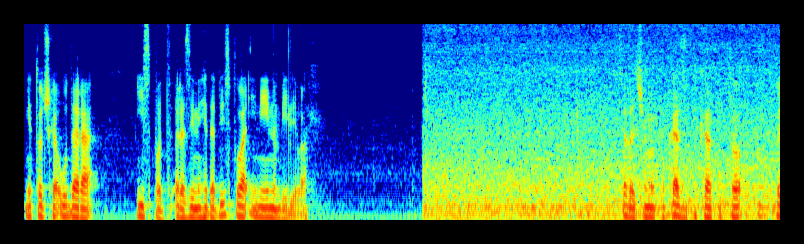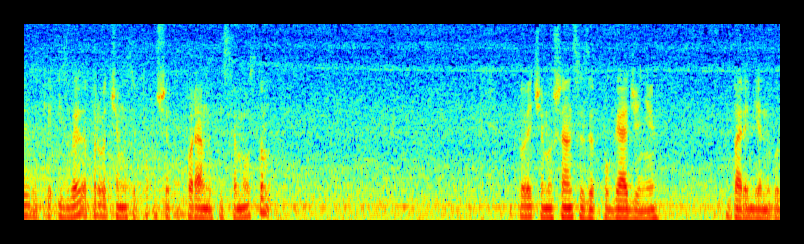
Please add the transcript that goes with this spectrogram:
je točka udara ispod razine head displaya i nije nam vidljiva. Sada ćemo pokazati kako to prilike izgleda. Prvo ćemo se pokušati poravnati sa mostom. Povećamo šanse za pogađanje barem jednog od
